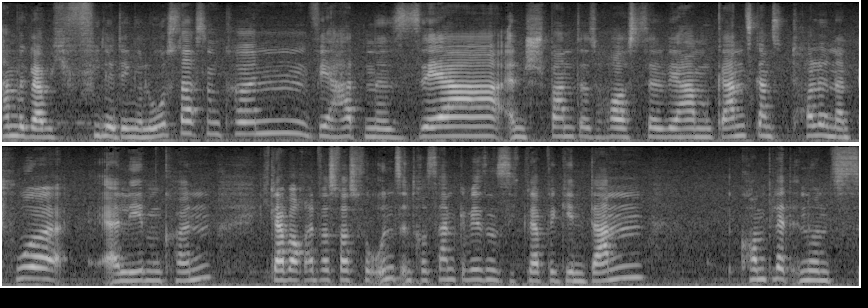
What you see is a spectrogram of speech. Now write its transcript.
haben wir, glaube ich, viele Dinge loslassen können. Wir hatten ein sehr entspanntes Hostel. Wir haben ganz, ganz tolle Natur erleben können. Ich glaube auch etwas, was für uns interessant gewesen ist. Ich glaube, wir gehen dann komplett in uns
